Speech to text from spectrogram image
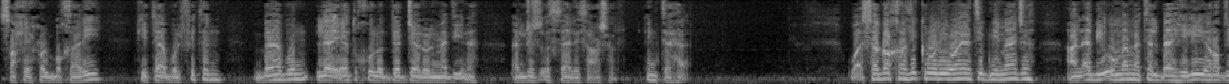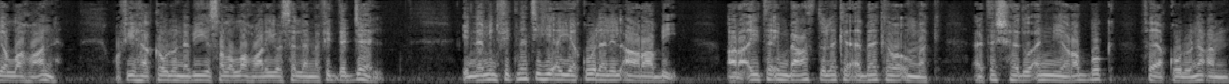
صحيح البخاري كتاب الفتن باب لا يدخل الدجال المدينة الجزء الثالث عشر. انتهى. وسبق ذكر رواية ابن ماجه عن أبي أمامة الباهلي رضي الله عنه وفيها قول النبي صلى الله عليه وسلم في الدجال إن من فتنته أن يقول للأعرابي أرأيت إن بعثت لك أباك وأمك أتشهد أني ربك؟ فيقول نعم.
